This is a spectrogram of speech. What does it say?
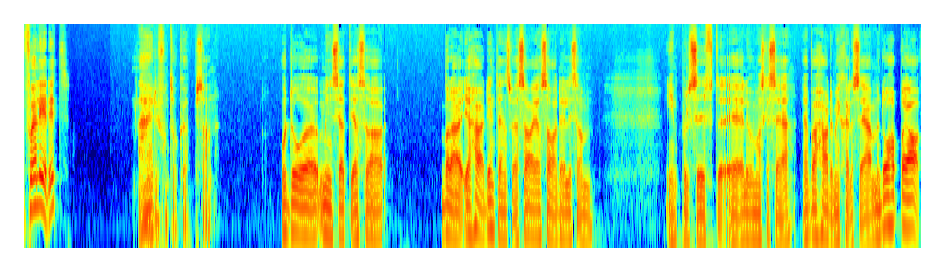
får jag ledigt? Nej, du får inte åka upp, sa han. Och då minns jag att jag sa, bara, jag hörde inte ens vad jag sa, jag sa det liksom impulsivt, eh, eller vad man ska säga. Jag bara hörde mig själv säga, men då hoppar jag av.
